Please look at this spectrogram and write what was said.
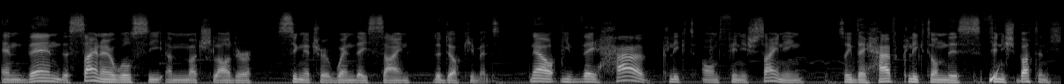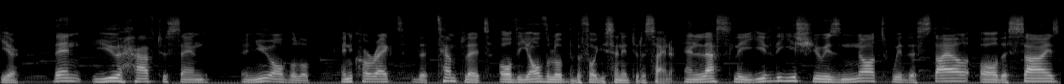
and then the signer will see a much larger signature when they sign the document. Now, if they have clicked on finish signing, so if they have clicked on this finish button here, then you have to send a new envelope and correct the template or the envelope before you send it to the signer. And lastly, if the issue is not with the style or the size,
